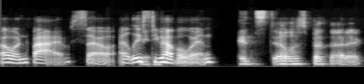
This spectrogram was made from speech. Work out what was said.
0 and 5. So at least you have a win. It still is pathetic.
